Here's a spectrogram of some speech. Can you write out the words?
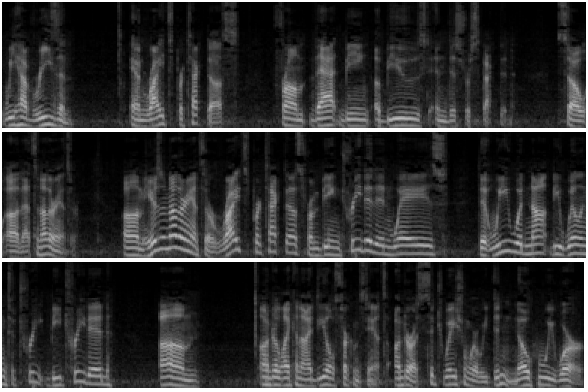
we have reason, and rights protect us from that being abused and disrespected. So uh, that's another answer. Um, here's another answer. Rights protect us from being treated in ways that we would not be willing to treat be treated um, under like an ideal circumstance, under a situation where we didn't know who we were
